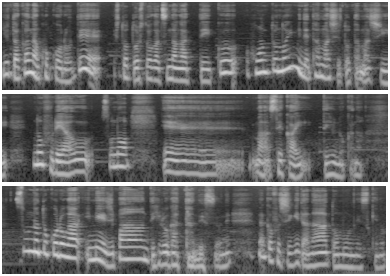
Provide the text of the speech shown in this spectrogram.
豊かな心で人と人がつながっていく本当の意味で魂と魂の触れ合うその、えー、まあ、世界っていうのかな。そんなところがイメージパーンって広がったんですよね。なんか不思議だなと思うんですけど。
